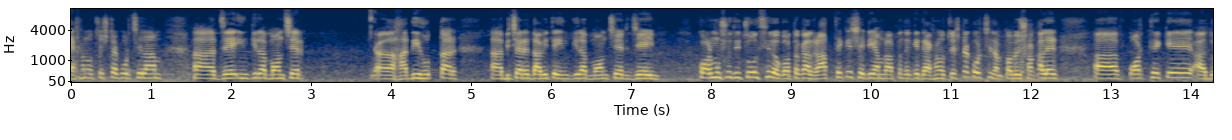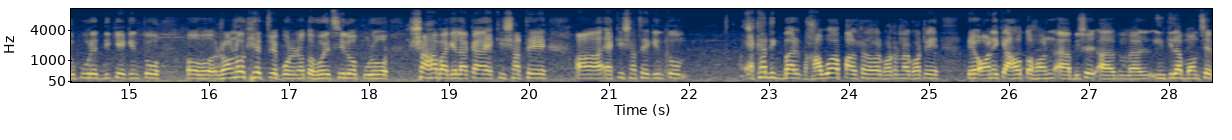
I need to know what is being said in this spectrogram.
দেখানোর চেষ্টা করছিলাম যে ইনকিলাব মঞ্চের হাদি হত্যার বিচারের দাবিতে ইনকিলাব মঞ্চের যেই কর্মসূচি চলছিল গতকাল রাত থেকে, সেটি আমরা আপনাদেরকে দেখানোর চেষ্টা করছিলাম। তবে সকালের পর থেকে দুপুরের দিকে কিন্তু রণক্ষেত্রে পরিণত হয়েছিল পুরো শাহবাগ এলাকা। একই সাথে একই সাথে কিন্তু একাধিকবার হাওয়া পাল্টা দেওয়ার ঘটনা ঘটে অনেকে আহত হন বিশেষ ইনকিলাব মঞ্চের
